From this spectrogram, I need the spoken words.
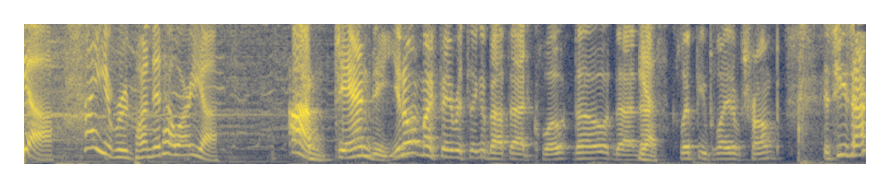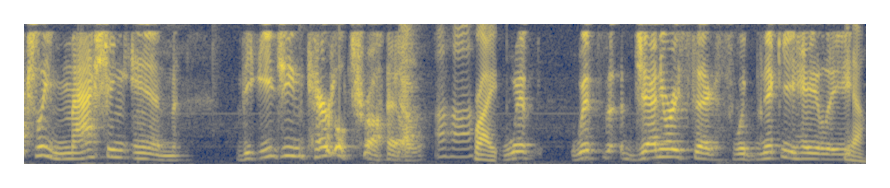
Hiya. Hiya, Rude Pundit. How are you? I'm dandy. You know what my favorite thing about that quote, though, that, that Yes. clip you played of Trump, is he's actually mashing in the E. Jean Carroll trial Uh-huh. Right. with with January 6th with Nikki Haley. Yeah.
